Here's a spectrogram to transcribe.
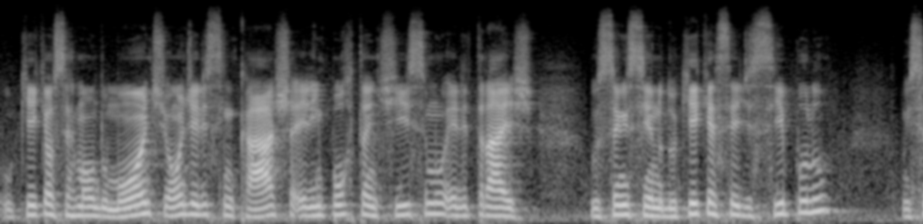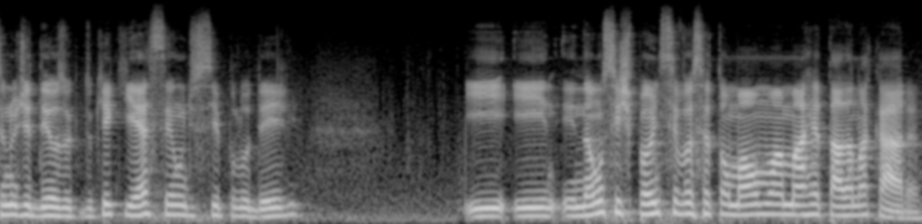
o que é o Sermão do Monte, onde ele se encaixa, ele é importantíssimo, ele traz o seu ensino do que é ser discípulo, o ensino de Deus, do que é ser um discípulo dele. E, e, e não se espante se você tomar uma marretada na cara,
